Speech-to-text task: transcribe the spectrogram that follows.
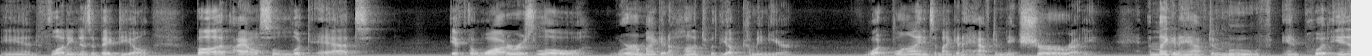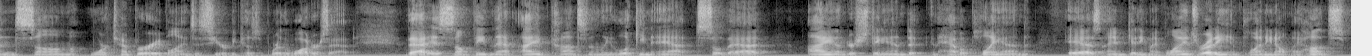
and flooding is a big deal, but I also look at if the water is low, where am I going to hunt with the upcoming year? What blinds am I going to have to make sure are ready? Am I going to have to move and put in some more temporary blinds this year because of where the water's at? That is something that I am constantly looking at so that I understand and have a plan as I'm getting my blinds ready and planning out my hunts.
